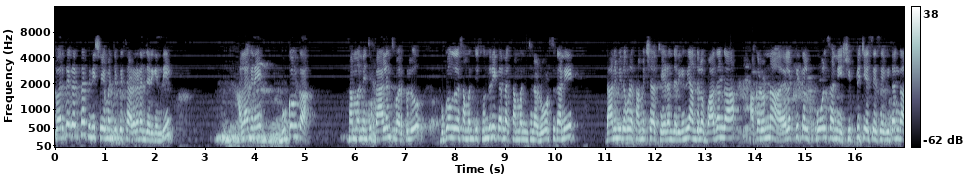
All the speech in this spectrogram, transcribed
త్వరితగతిన ఫినిష్ చేయమని చెప్పేసి అడగడం జరిగింది. అలాగనే బుగ్గొంక సంబంధించి బ్యాలెన్స్ వర్కులు బుగ్గొంకకు సంబంధించి సుందరీకరణకు సంబంధించిన రోడ్స్ కానీ దాని మీద కూడా సమీక్ష చేయడం జరిగింది. అందులో భాగంగా అక్కడున్న ఎలక్ట్రికల్ పోల్స్ అన్ని షిఫ్ట్ చేసేసే విధంగా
